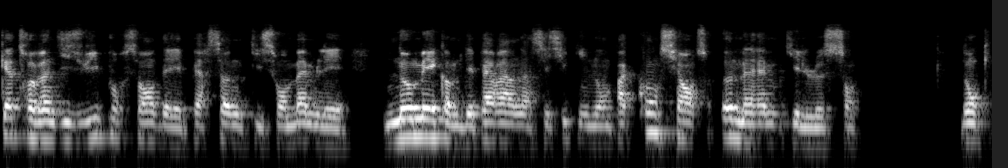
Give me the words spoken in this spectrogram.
98% des personnes qui sont même les nommées comme des pervers narcissiques, ils n'ont pas conscience eux-mêmes qu'ils le sont. Donc,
